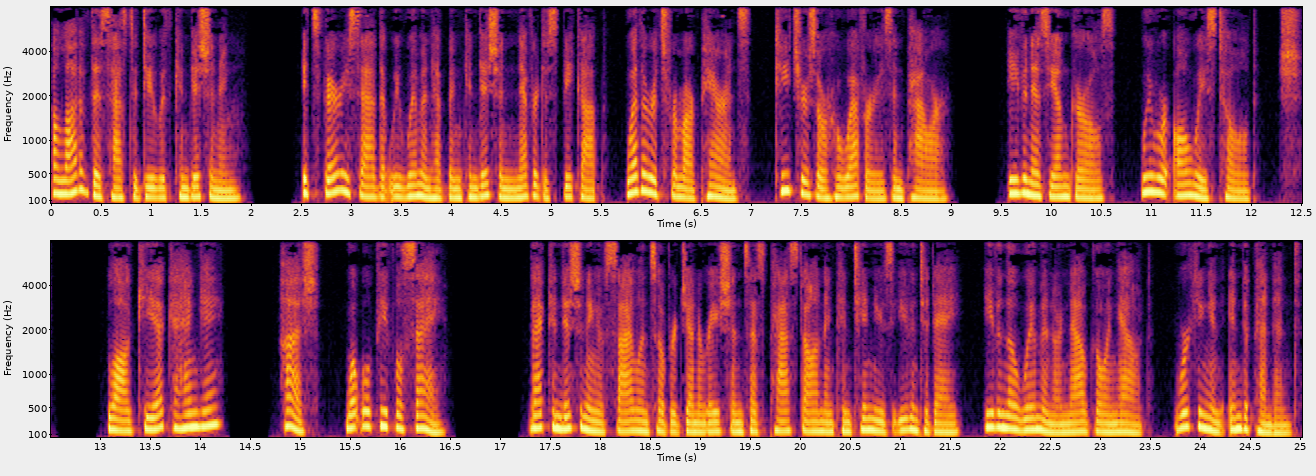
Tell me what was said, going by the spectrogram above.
A lot of this has to do with conditioning. It's very sad that we women have been conditioned never to speak up, whether it's from our parents, teachers, or whoever is in power. Even as young girls, we were always told, shh. Log kia kahenge? Hush, what will people say? That conditioning of silence over generations has passed on and continues even today, even though women are now going out, working and independent.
